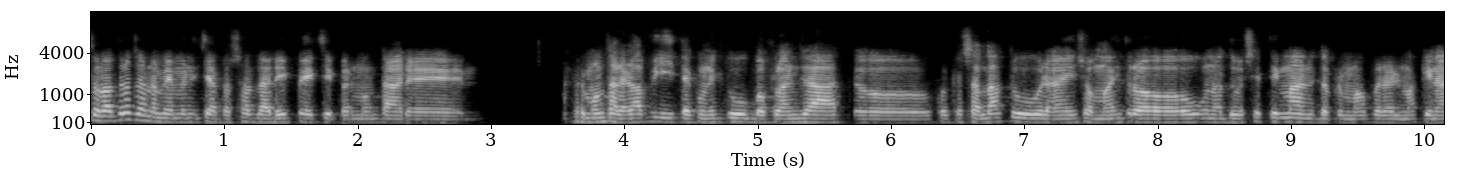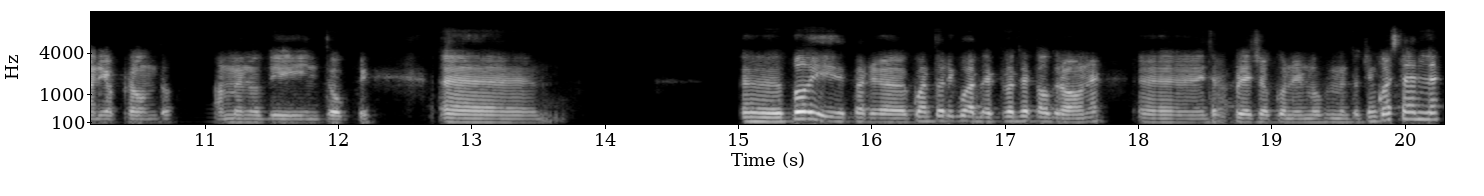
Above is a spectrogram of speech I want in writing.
l'altro giorno abbiamo iniziato a saldare i pezzi per montare, per montare la vite con il tubo flangiato, qualche saldatura, insomma, entro una o due settimane dovremmo avere il macchinario pronto, a meno di intoppi. Eh, eh, poi per quanto riguarda il progetto drone, eh, intrapreso con il Movimento 5 Stelle,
